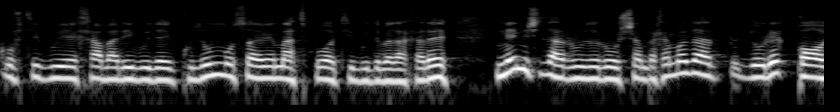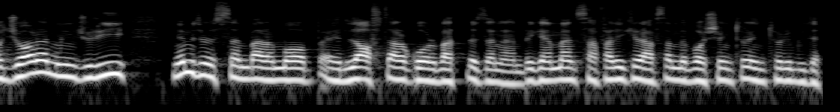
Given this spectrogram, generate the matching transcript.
گفتگوی خبری بوده کدوم مصاحبه مطبوعاتی بوده بالاخره. نمیشه در روز روشن بخیر ما در دوره قاجار هم اینجوری نمی‌تونستن برای ما لافتر قربت بزنن. بگن من سفری که رفتم به واشنگتن اینطوری بوده.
